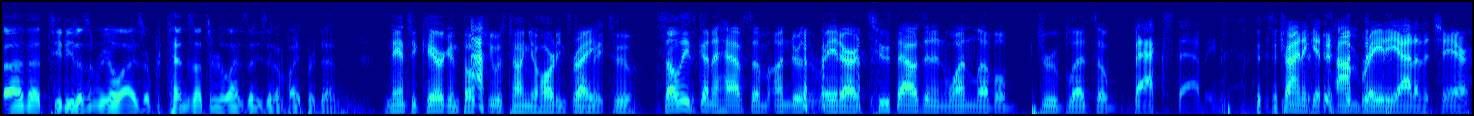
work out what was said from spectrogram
uh, that TD doesn't realize or pretends not to realize that he's in a Viper den. Nancy Kerrigan thought she was Tonya Harding's Right. teammate, too. Sully's going to have some under the radar 2001 level Drew Bledsoe backstabbing. Just trying to get Tom Brady out of the chair.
